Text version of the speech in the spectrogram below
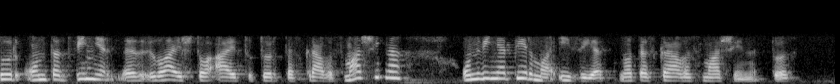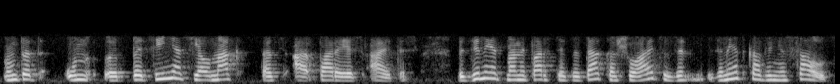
tur, un tad viņi uh, laiž to aitu tur tas kravas mašīnā, uh, Un viņa pirmā iziet no tās krāvas mašīnas. Tos. Un, tad, un pēc viņas jau nāk tas pārējais aitas. Bet, ziniet, mani pārsteidza tā, ka šo aitu, ziniet, kā viņu sauc.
